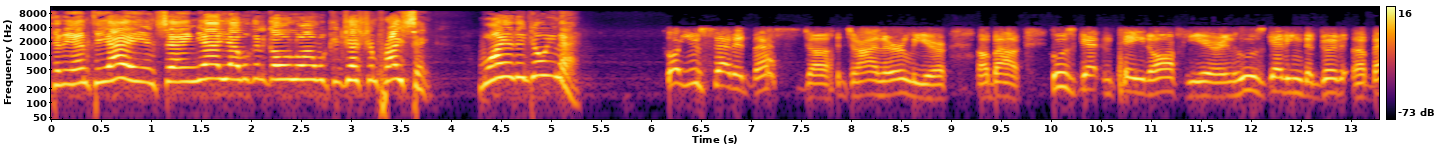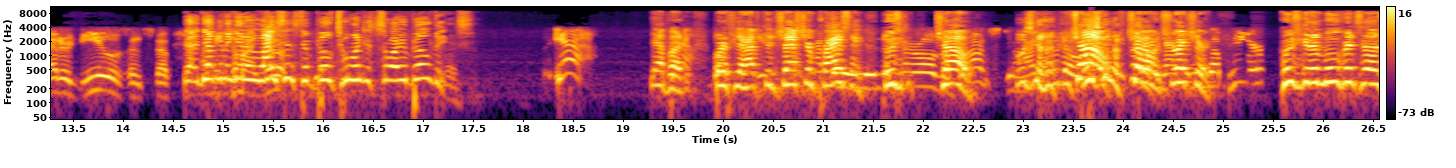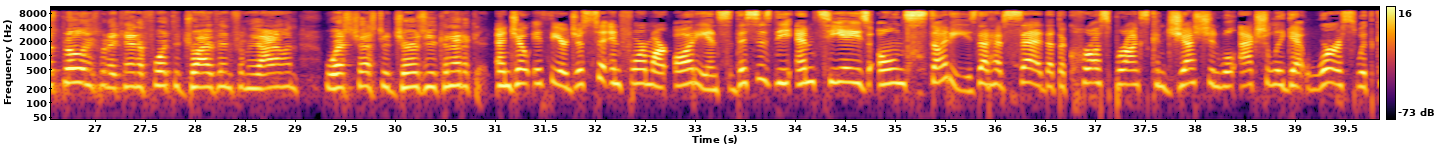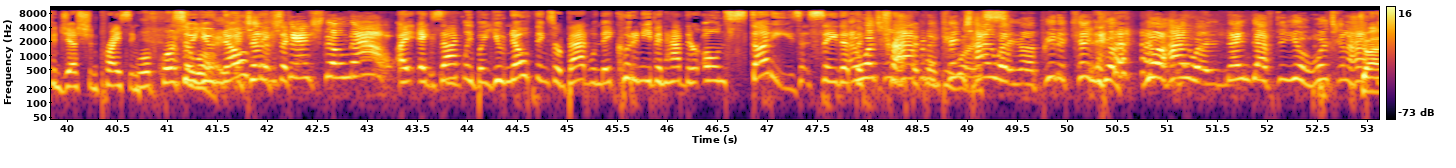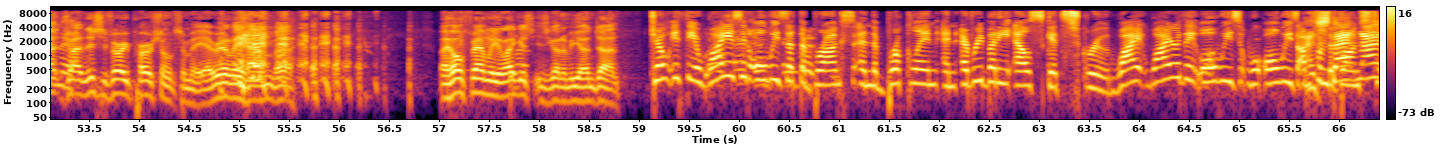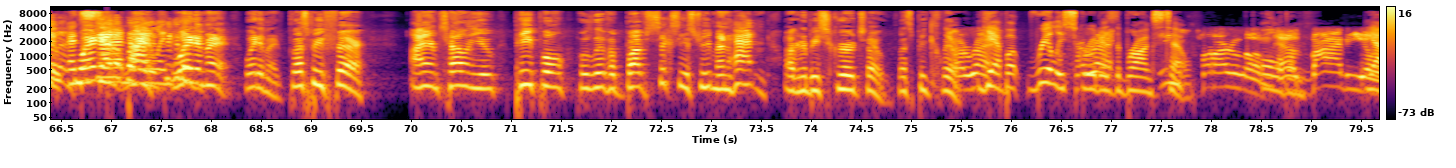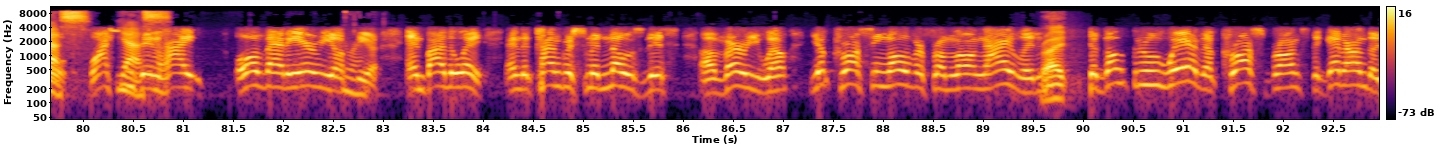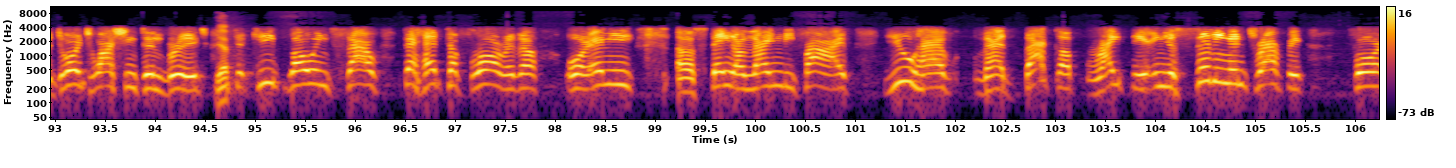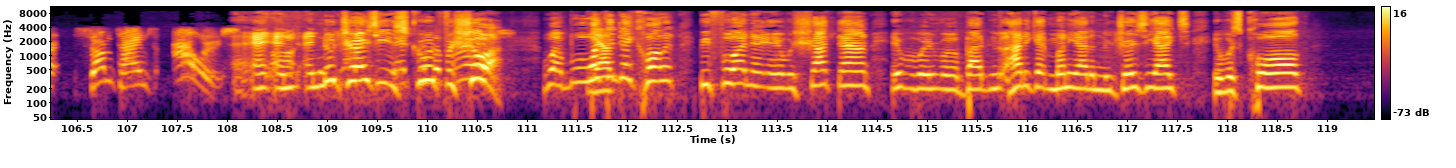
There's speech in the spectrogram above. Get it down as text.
to the MTA and saying, "Yeah, yeah, we're going to go along with congestion pricing." Why are they doing that? Well, you said it best, Jo- John, earlier about who's getting paid off here and who's getting the good, uh, better deals and stuff. They're, they're I mean, going to get a on, you're- license to build two hundred story buildings. Yeah. Yeah, but Yeah, but if you have congestion pricing, who's borough of the Joe? Bronx, John. Who's gonna- You know Joe, what's Joe, happening Joe, it's Richard. Up here. Who's going to move into those buildings when they can't afford to drive in from the island, Westchester, Jersey, or Connecticut? And Joe Ithier, just to inform our audience, this is the MTA's own studies that have said that the cross Bronx congestion will actually get worse with congestion pricing. Well, of course so it will. you know it's at a things are- standstill now. I, exactly, but you know things are bad when they couldn't even have their own studies say that And the what's going to traffic happen will at be Kings worse. Highway? Uh, Peter King, your, your highway named after you. What's going to happen John, there? John, this is very personal to me. I really am. Uh, my whole family legacy is going to be undone. Joe Ithia, why is it always that the Bronx and the Brooklyn and everybody else gets screwed? Why why are they always we're always I'm And from the Staten Bronx too. And Wait a Staten minute, Island. wait a minute, wait a minute. Let's be fair. I am telling you, people who live above 60th Street, Manhattan, are going to be screwed too. Let's be clear. Correct. Yeah, but really screwed Correct. is the Bronx too. East Harlem, All of El. Barrio, Yes. Washington Yes. Heights, all that area up Right. there. And by the way, and the congressman knows this uh, very well, you're crossing over from Long Island Right. to go through where the Cross Bronx to get on the George Washington Bridge Yep. to keep going south to head to Florida or any uh, state on 95. You have that backup right there, and you're sitting in traffic for sometimes hours. and and, Uh, and New Jersey is screwed for bridge. sure. Well, well, what Yep. did they call it before? And it, it was shot down. It was about how to get money out of New Jerseyites. It was called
